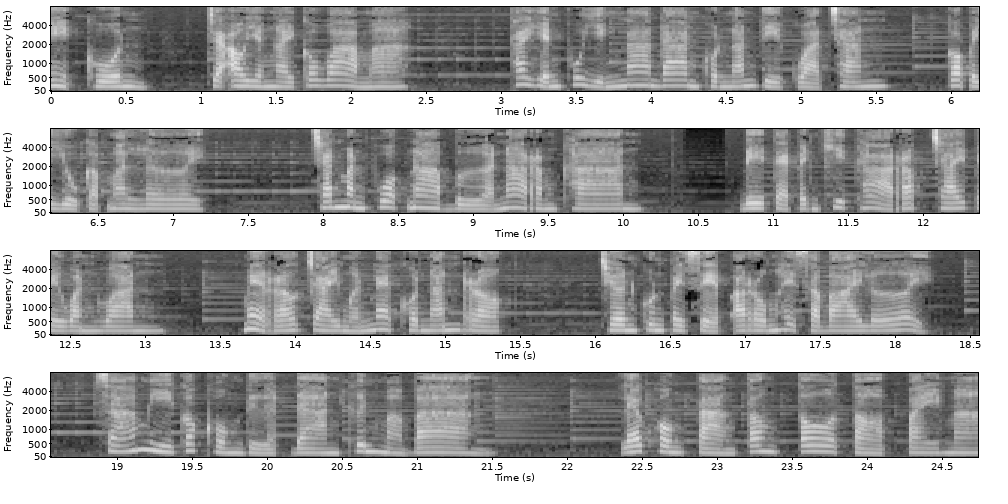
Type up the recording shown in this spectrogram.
นี่คุณจะเอายังไงก็ว่ามา ถ้าเห็นผู้หญิงหน้าด้านคนนั้นดีกว่าฉัน ก็ไปอยู่กับมันเลย ฉันมันพวกหน้าเบื่อหน้ารำคาญ ดีแต่เป็นขี้ข้ารับใช้ไปวันๆ ไม่เร้าใจเหมือนแม่คนนั้นหรอก เชิญคุณไปเสพอารมณ์ให้สบายเลย สามีก็คงเดือดดานขึ้นมาบ้าง แล้วคงต่างต้องโต้ตอบไปมา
